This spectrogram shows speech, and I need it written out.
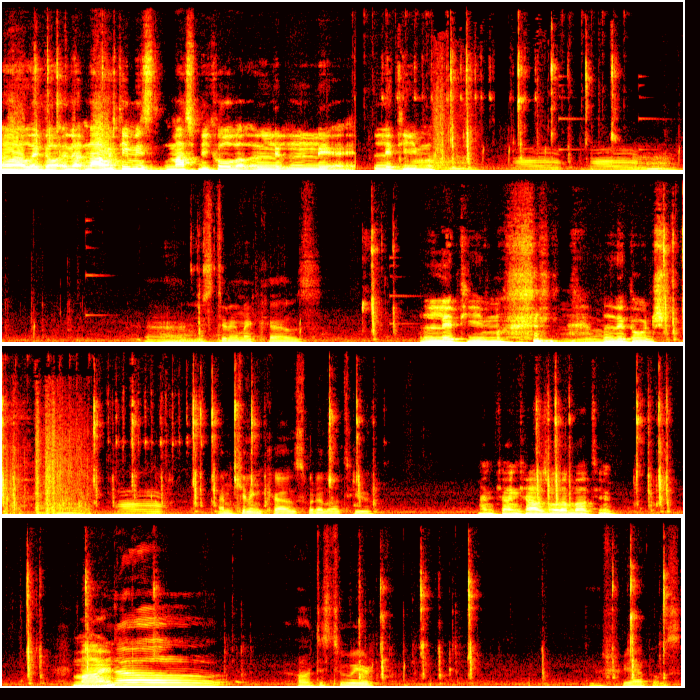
Oh, little. Now our team is must be called a li, li, li team. uh, you're stealing my cows. Li team. Lituge. I'm killing cows. What about you? I'm killing cows. What about you? Mine? No. Oh, this is too weird. Three apples.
